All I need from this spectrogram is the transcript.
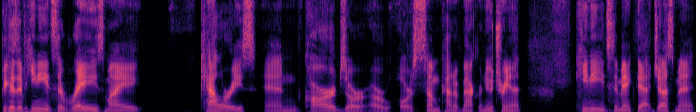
because if he needs to raise my calories and carbs or, or, or some kind of macronutrient, he needs to make that adjustment,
